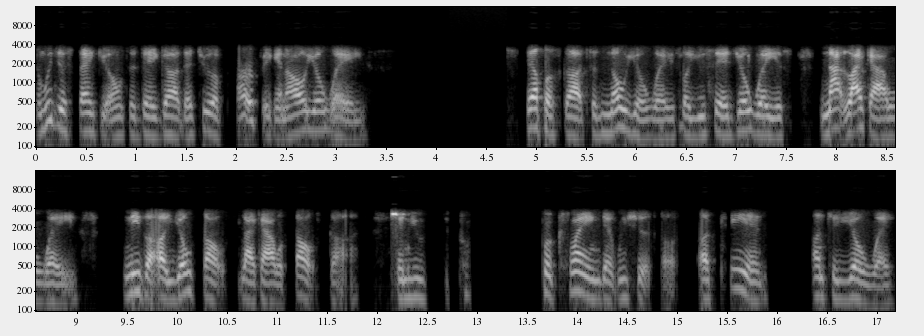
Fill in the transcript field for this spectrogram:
And we just thank you on today, God, that you are perfect in all your ways. Help us, God, to know your ways, for you said your way is not like our ways, neither are your thoughts like our thoughts, God. And you proclaim that we should uh, attend unto your way.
